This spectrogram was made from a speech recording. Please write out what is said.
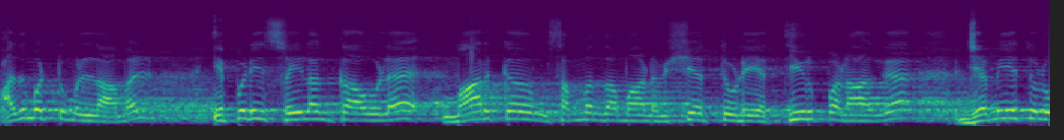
அது மட்டும் இல்லாமல் எப்படி ஸ்ரீலங்காவில் மார்க்கம் சம்பந்தமான விஷயத்துடைய தீர்ப்பை நாங்கள் ஜமியத்துல்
